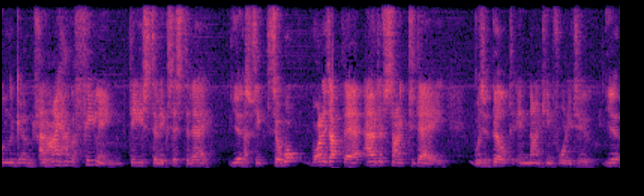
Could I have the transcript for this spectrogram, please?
on the gantry. And I have a feeling these still exist today. yes, That's so what what is up there out of sight today was Yeah. built in 1942 yeah,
